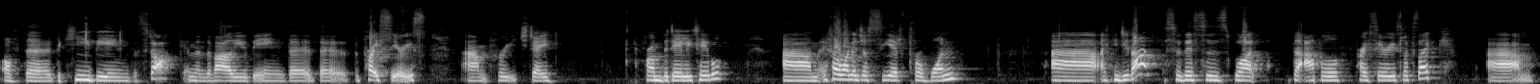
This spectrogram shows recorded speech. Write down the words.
of the the key being the stock and then the value being the the, the price series um, for each day from the daily table. Um, if I want to just see it for one, uh, I can do that. So this is what the Apple price series looks like. Um,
